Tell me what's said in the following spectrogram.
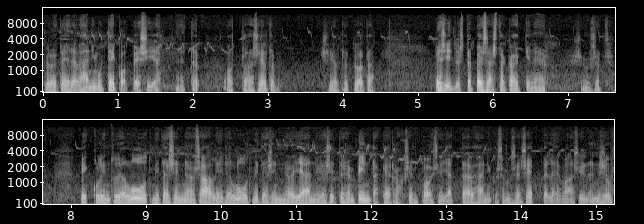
kyllä tehdä vähän niin kuin tekopesiä, että ottaa sieltä, sieltä tuota pesitystä pesästä kaikki ne sellaiset pikkulintujen luut, mitä sinne on, saaliiden luut, mitä sinne on jäänyt, ja sitten sen pintakerroksen pois ja jättää vähän niin kuin semmoisen seppeleen vaan siinä, niin silloin,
